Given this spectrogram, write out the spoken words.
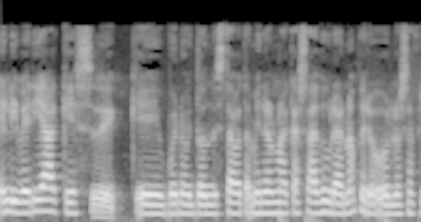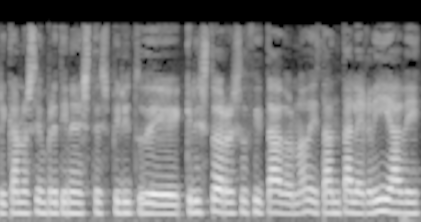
En Liberia, que es eh, que bueno, donde estaba también era una casa dura, ¿no? Pero los africanos siempre tienen este espíritu de Cristo resucitado, ¿no? De tanta alegría, de,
